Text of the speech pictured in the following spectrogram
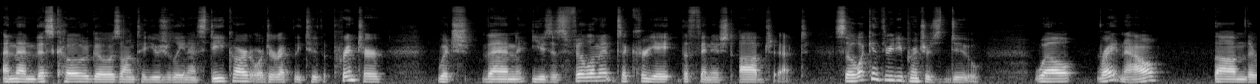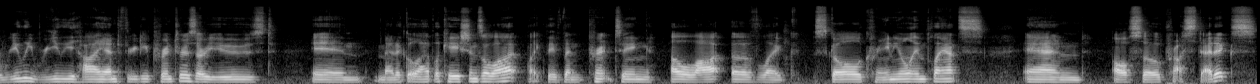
And then this code goes onto usually an SD card or directly to the printer, which then uses filament to create the finished object. So what can 3D printers do? Well, right now, um, the really, really high-end 3D printers are used in medical applications a lot. Like they've been printing a lot of like skull cranial implants and also prosthetics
